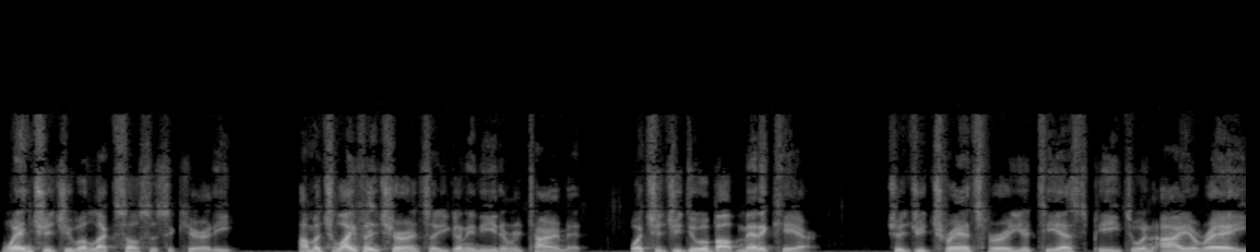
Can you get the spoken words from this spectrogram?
When should you elect Social Security? How much life insurance are you going to need in retirement? What should you do about Medicare? Should you transfer your TSP to an IRA?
